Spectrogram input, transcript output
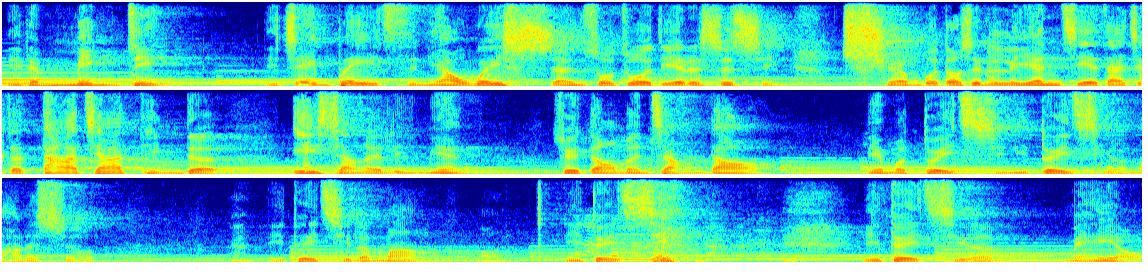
你的命定、你这一辈子你要为神所做这些的事情，全部都是连接在这个大家庭的意向的里面。所以，当我们讲到你有没有对齐，你对齐了吗的时候，你对齐了吗？哦，你对齐，你对齐了没有？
